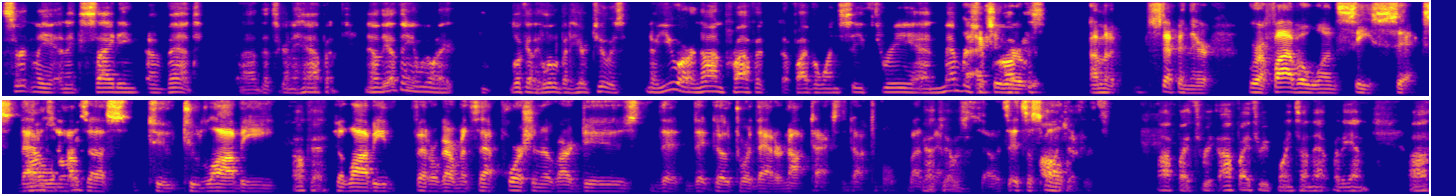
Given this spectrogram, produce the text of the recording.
certainly an exciting event uh, that's going to happen. Now the other thing we want to look at a little bit here too is you know you are a nonprofit, a 501c3, and membership. Actually, I'm going to step in there. We're a 501c6 that allows us to to lobby okay. to lobby federal governments that portion of our dues that that go toward that are not tax deductible by the gotcha. was, so it's it's a small difference. Off by three off by three points on that but again uh,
